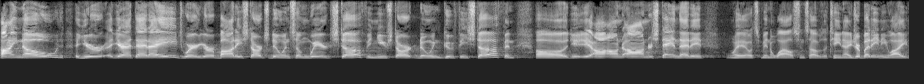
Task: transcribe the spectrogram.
I know you're, you're at that age where your body starts doing some weird stuff and you start doing goofy stuff, and uh, you, I, I understand that. It, well, it's been a while since I was a teenager, but anyway,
